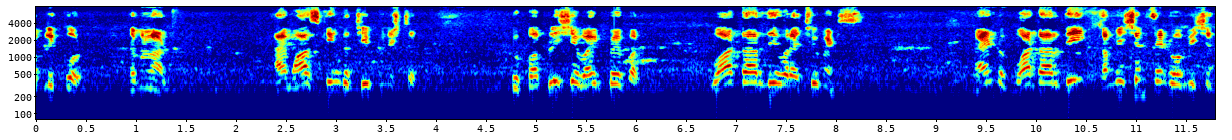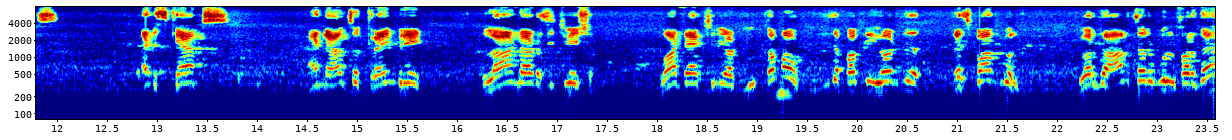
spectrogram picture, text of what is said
public court, Tamil Nadu. I am asking the Chief Minister to publish a white paper. What are the, your achievements? and what are the commissions and omissions and scams and also crime rate, law and order situation. What action you you come out. This is the public, you are the responsible. You are the answerable for the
